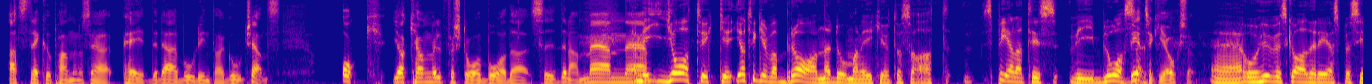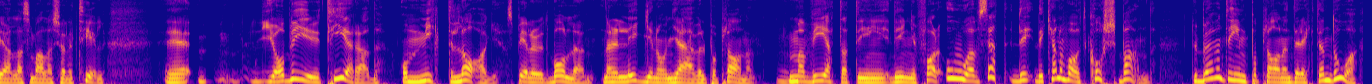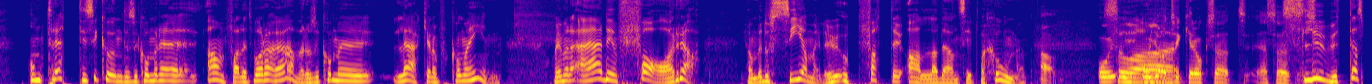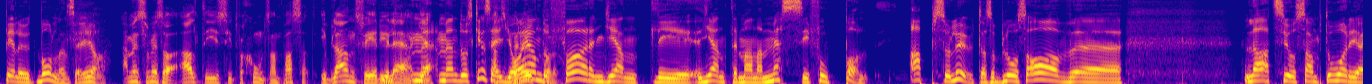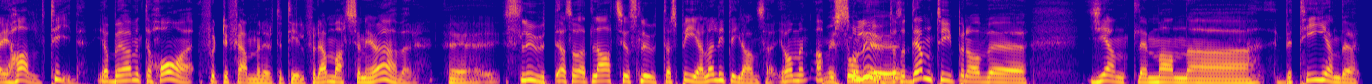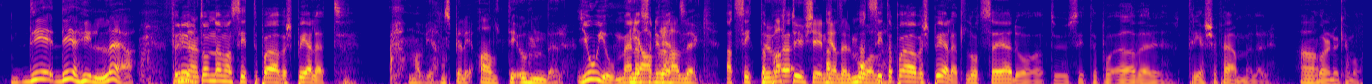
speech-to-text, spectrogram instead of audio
att sträcka upp handen och säga hej det där borde inte ha godkänts. Och jag kan väl förstå båda sidorna men, eh, men jag, tycker, jag tycker det var bra när domarna gick ut och sa att spela tills vi blåser. det tycker jag också. Eh, och huvudskador är speciella som alla känner till. Eh, jag blir irriterad om mitt lag spelar ut bollen när det ligger någon jävel på planen. Mm. Man vet att det är, det är ingen fara. Oavsett, det, det kan vara ett korsband. Du behöver inte in på planen direkt ändå. Om 30 sekunder så kommer anfallet vara över och så kommer läkarna få komma in. Och jag menar, är det en fara, ja men då ser man det. Du uppfattar ju alla den situationen. Ja. Och, Så, och jag tycker också att, alltså, Sluta spela ut bollen säger jag. ja, men som jag sa, allt är ju situationsanpassat. Ibland så är det ju läge. Men, men då ska jag säga, jag är ändå för en gentlemannamässig fotboll. Absolut, alltså blåsa av eh, Lazio och Sampdoria i halvtid. Jag behöver inte ha 45 minuter till för den matchen är över. Eh, slut, alltså att Lazio slutar spela lite grann så här. Ja men absolut, ju- alltså den typen av eh, gentlemannabeteende, det, det hyllar jag. Förutom när man sitter på överspelet. Man vet, man spelar ju alltid under Jo jo, men i alltså du vet, halvlek. att sitta, på, att, mål. att sitta på överspelet, låt säga då att du sitter på över 3.25 eller Ja. vad det nu kan vara.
